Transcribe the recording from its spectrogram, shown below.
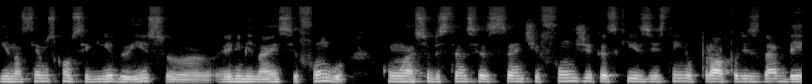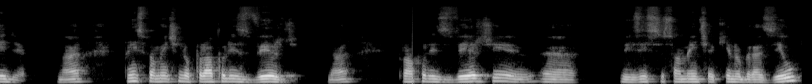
E nós temos conseguido isso, eliminar esse fungo, com as substâncias antifúngicas que existem no própolis da abelha, né? principalmente no própolis verde. Né? Própolis verde existe somente aqui no Brasil,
